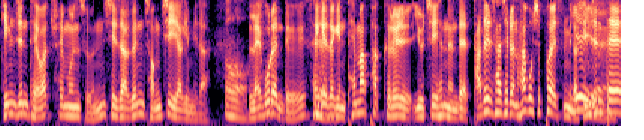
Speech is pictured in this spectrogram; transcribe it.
김진태와 최문순 시작은 정치 이야기입니다. 어. 레고랜드 세계적인 테마파크를 유치했는데 다들 사실은 하고 싶어 했습니다. 예, 김진태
